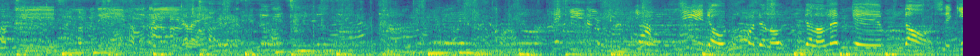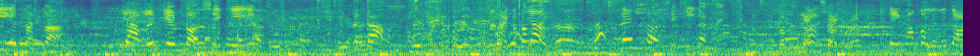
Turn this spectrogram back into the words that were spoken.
พับจีพับจีพับจีอะไรอยากนี่เดี๋ยวทุกคนเดี๋ยวเราเดี๋ยวเราเล่นเกมดอทเชคกี้กันก่อนดีกว่า อยากเล่นเกมดอทเชคกี้อะเป็นดาบไหนๆก็ต้องอยากเล่นดอทเชคกี้กันไหมเองนำก่อนเลยนะจ๊ะ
